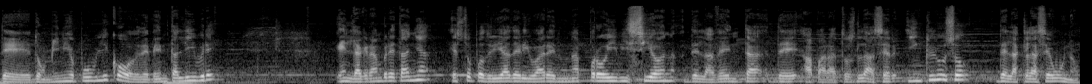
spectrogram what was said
de dominio público o de venta libre. En la Gran Bretaña esto podría derivar en una prohibición de la venta de aparatos láser, incluso de la clase 1,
